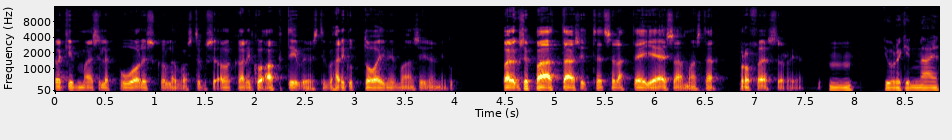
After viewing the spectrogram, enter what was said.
jälkimmäiselle puoliskolle vasta, kun se alkaa niin kuin aktiivisesti vähän niin kuin toimimaan siinä. Niin kuin, vai kun se päättää sitten, että se lähtee jeesaamaan sitä professoria. Mm, juurikin näin.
